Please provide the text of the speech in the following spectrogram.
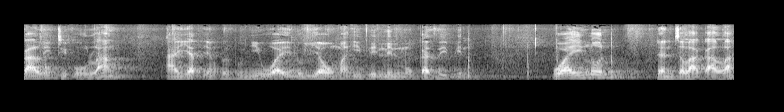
kali diulang ayat yang berbunyi wailu yauma idzil lil mukadzibin wailun dan celakalah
